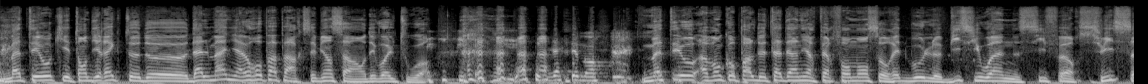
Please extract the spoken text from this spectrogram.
Matteo qui est en direct de d'Allemagne à Europa Park. C'est bien ça, hein, on dévoile tout. hein. Exactement. Matteo, avant qu'on parle de ta dernière performance au Red Bull BC One Cipher Suisse,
